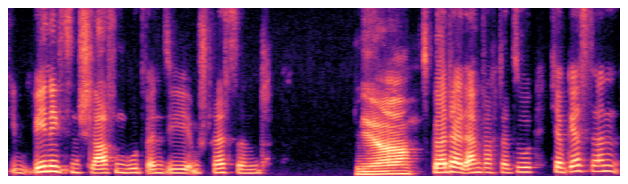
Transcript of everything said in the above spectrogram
die wenigsten schlafen gut, wenn sie im Stress sind. Ja, Es gehört halt einfach dazu. Ich habe gestern,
